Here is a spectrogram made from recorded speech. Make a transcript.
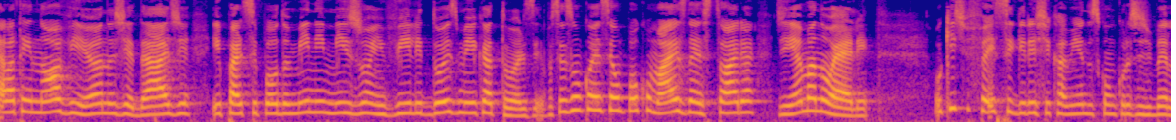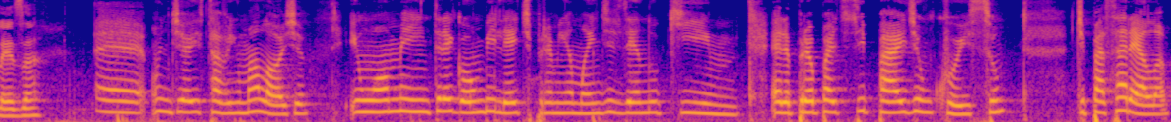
Ela tem 9 anos de idade e participou do Mini Miss Joinville 2014. Vocês vão conhecer um pouco mais da história de Emanuele. O que te fez seguir este caminho dos concursos de beleza? É, um dia eu estava em uma loja e um homem entregou um bilhete para minha mãe dizendo que era para eu participar de um curso de passarela.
